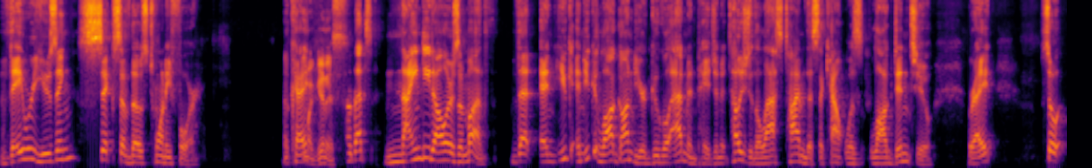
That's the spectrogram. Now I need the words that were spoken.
They were using six of those 24. Okay. Oh my goodness. So that's $90 a month that and you and you can log on to your Google admin page and it tells you the last time this account was logged into, right? So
